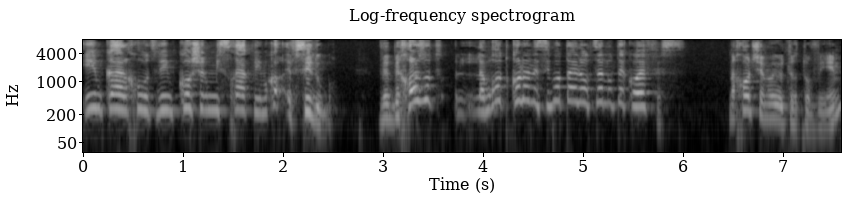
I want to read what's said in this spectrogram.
עם קהל חוץ ועם כושר משחק ועם הכל, הפסידו בו. ובכל זאת, למרות כל הנסיבות האלה הוצאנו תיקו אפס. נכון שהם היו יותר טובים,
